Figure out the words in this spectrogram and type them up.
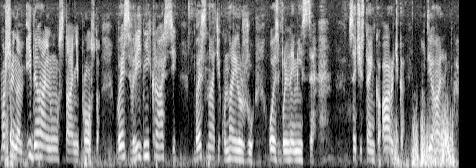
Машина в ідеальному стані, просто весь в рідній красі, без натяку на їжу. Ось больне місце. Все чистенько, арочка, ідеальненька.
